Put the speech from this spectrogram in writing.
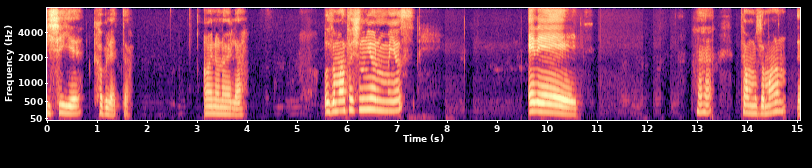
bir şeyi kabul etti. Aynen öyle. O zaman taşınmıyor muyuz? Evet. tamam o zaman e,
